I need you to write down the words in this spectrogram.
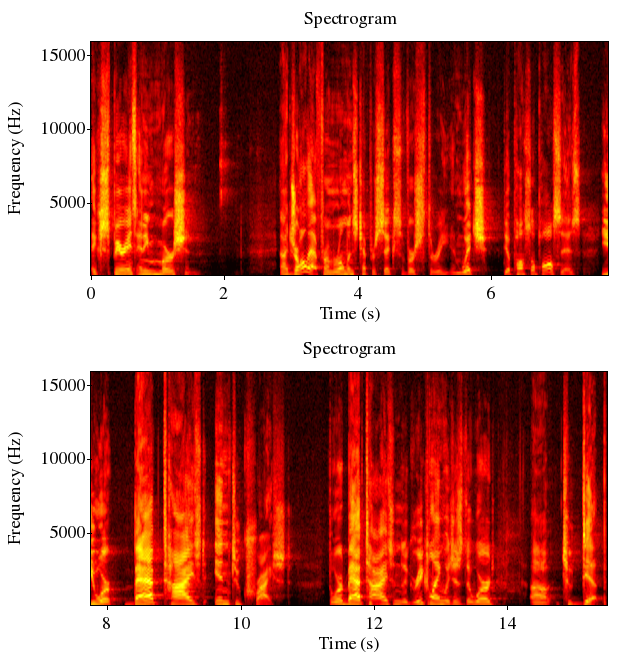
experience an immersion. And I draw that from Romans chapter 6, verse 3, in which the Apostle Paul says, you were baptized into Christ. The word baptized in the Greek language is the word uh, to dip.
